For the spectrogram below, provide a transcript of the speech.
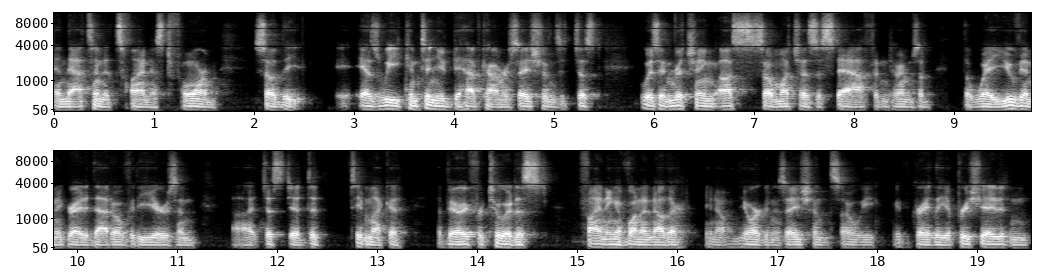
and that's in its finest form. So the as we continued to have conversations, it just was enriching us so much as a staff in terms of the way you've integrated that over the years. And uh, it just did seem like a, a, very fortuitous finding of one another, you know, in the organization. So we, we've greatly appreciated and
